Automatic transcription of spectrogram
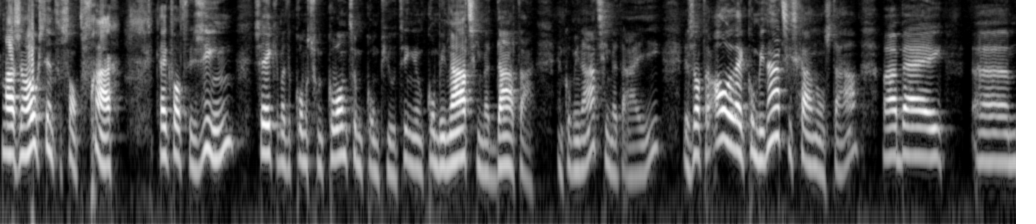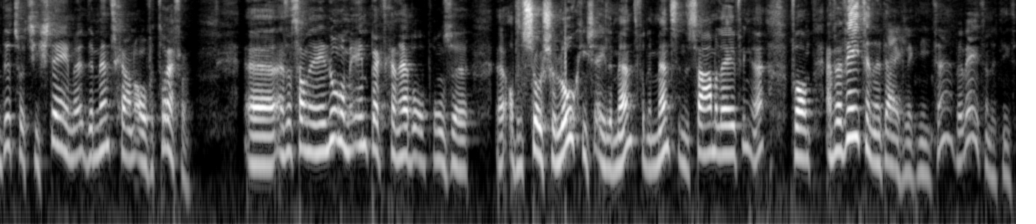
Nou, dat is een hoogst interessante vraag. Kijk, wat we zien, zeker met de komst van quantum computing, in combinatie met data en combinatie met AI, is dat er allerlei combinaties gaan ontstaan waarbij um, dit soort systemen de mens gaan overtreffen. Uh, en dat zal een enorme impact gaan hebben op onze op het sociologisch element van de mensen in de samenleving. Hè, van, en we weten het eigenlijk niet. Hè? We weten het niet.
